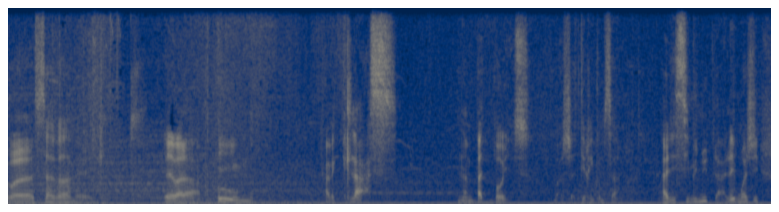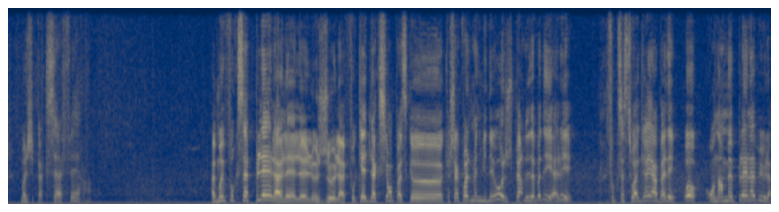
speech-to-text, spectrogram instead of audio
Ouais, ça va, mec. Et voilà. Boum. Avec classe. Un bad boys. Moi, j'atterris comme ça. Allez, 6 minutes là. Allez, moi j'ai moi j'ai pas que ça à faire. hein. Ah, moi il faut que ça plaît là, le, le- le jeu là. Il faut qu'il y ait de l'action parce que qu'à chaque fois que je mets une vidéo, je perds des abonnés. Allez. Il faut que ça soit agréable. Allez. Oh, on en met plein la vue là.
